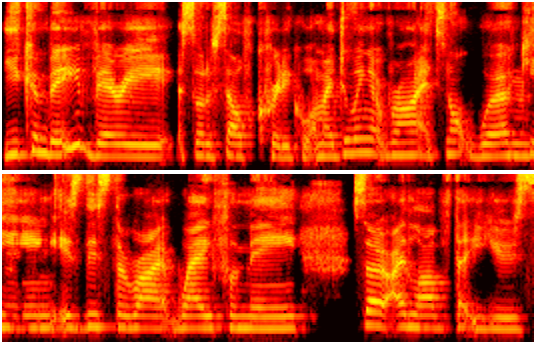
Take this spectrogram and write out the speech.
you can be very sort of self-critical am i doing it right it's not working mm-hmm. is this the right way for me so i love that you use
